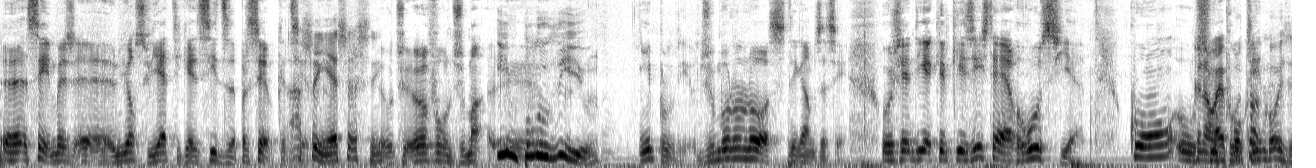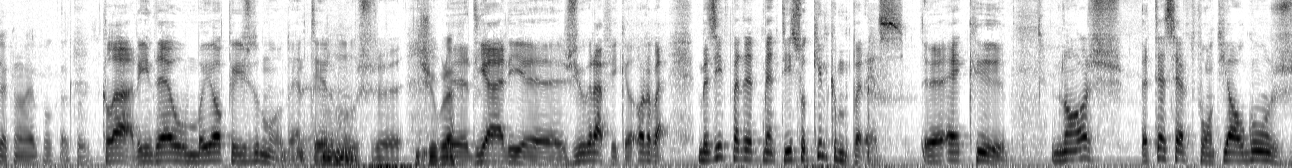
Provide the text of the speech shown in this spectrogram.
Eh, sim, mas eh, a União Soviética em si desapareceu. Quer Ah, dizer, sim, essa sim. houve um desma... eh, Implodiu. Implodiu, desmoronou-se, digamos assim. Hoje em dia aquilo que existe é a Rússia com o Que não é pouca Putin. coisa, que não é pouca coisa. Claro, ainda é o maior país do mundo em termos Geográfico. eh, de área geográfica. Ora bem, mas independentemente disso, aquilo que me parece eh, é que nós, até certo ponto, e alguns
